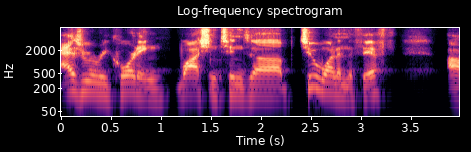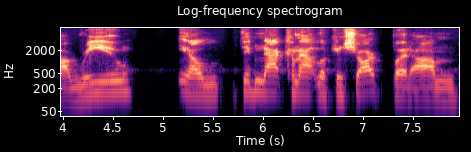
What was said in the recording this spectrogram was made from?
As we are recording, Washington's up two one in the fifth. Um, Ryu you know, did not come out looking sharp, but um,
